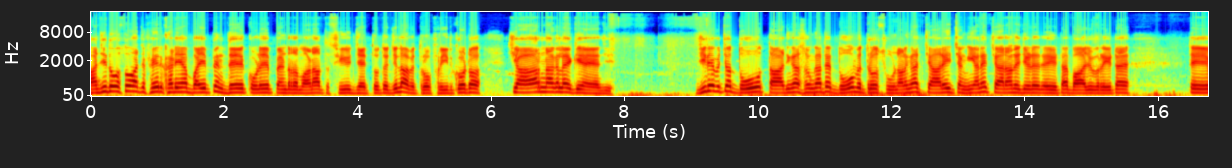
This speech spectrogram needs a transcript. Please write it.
ਹਾਂਜੀ ਦੋਸਤੋ, ਅੱਜ ਫੇਰ ਖੜੇ ਆ ਬਾਈ ਭਿੰਦੇ ਕੋਲੇ, ਪਿੰਡ ਰਮਾਣਾ ਤਹਿਸੀਲ ਜੈਤੋ ਤੇ ਜ਼ਿਲ੍ਹਾ ਮਿੱਤਰੋ ਫਰੀਦਕੋਟ। ਚਾਰ ਨਗ ਲੈ ਕੇ ਆਏ ਆ ਜੀ। ਜਿਹਦੇ ਵਿੱਚੋਂ ਦੋ ਤਾਜ਼ੀਆਂ ਸੂੰਗਾਂ ਤੇ ਦੋ ਮਿੱਤਰੋ ਸੂਣ ਵਾਲੀਆਂ, ਚਾਰੇ ਹੀ ਚੰਗੀਆਂ ਨੇ। ਚਾਰਾਂ ਦੇ ਜਿਹੜੇ ਰੇਟ ਆ ਬਾਜਬ ਰੇਟ ਹੈ ਤੇ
